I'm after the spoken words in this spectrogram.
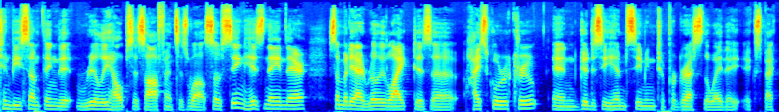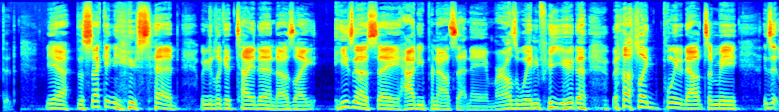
can be something that really helps this offense as well. So seeing his name there, somebody I really liked as a high school recruit, and good to see him seeming to progress the way they expected. Yeah, the second you said when you look at tight end, I was like, he's gonna say, "How do you pronounce that name?" Or I was waiting for you to like point it out to me. Is it?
